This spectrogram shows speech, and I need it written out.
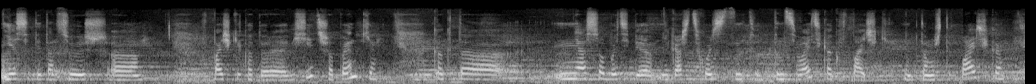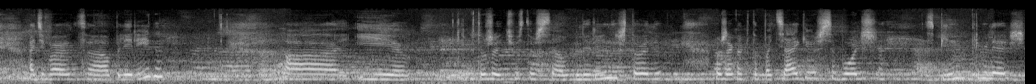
Если ты танцуешь э, в пачке, которая висит, шопенки, как-то не особо тебе, мне кажется, хочется танцевать, как в пачке. Ну, потому что пачка, одевают э, балерины, э, и ты уже чувствуешь себя балериной, что ли. Уже как-то подтягиваешься больше, спину выпрямляешь.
